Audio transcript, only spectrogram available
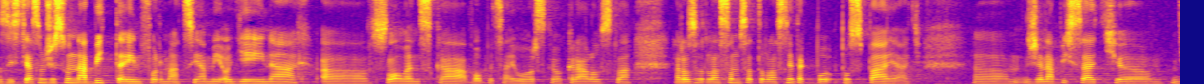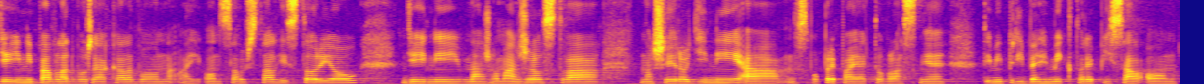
Zistila som, že sú nabité informáciami o dejinách Slovenska a vôbec aj Uhorského kráľovstva. A rozhodla som sa to vlastne tak po, pospájať že napísať dejiny Pavla Dvořáka, lebo on, aj on sa už stal históriou, dejiny nášho manželstva, našej rodiny a poprepájať to vlastne tými príbehmi, ktoré písal on.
